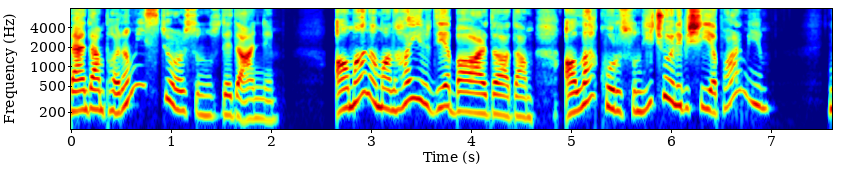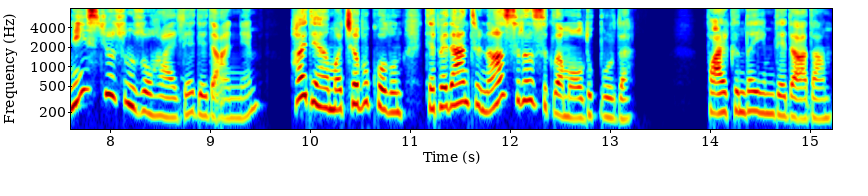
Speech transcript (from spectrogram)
Benden para mı istiyorsunuz dedi annem. Aman aman hayır diye bağırdı adam. Allah korusun hiç öyle bir şey yapar mıyım? Ne istiyorsunuz o halde dedi annem. Hadi ama çabuk olun tepeden tırnağa sırılsıklam olduk burada. Farkındayım dedi adam.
